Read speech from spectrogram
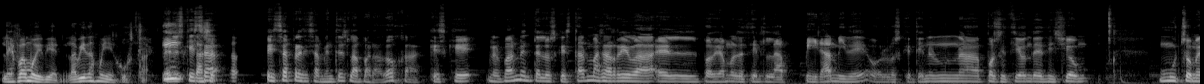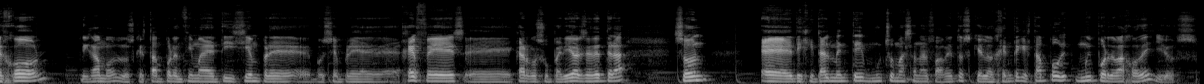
les va muy bien, la vida es muy injusta. y es que esa, precisamente es la paradoja, que es que normalmente los que están más arriba, el, podríamos decir, la pirámide, o los que tienen una posición de decisión mucho mejor, digamos, los que están por encima de ti siempre, pues siempre jefes, eh, cargos superiores, etcétera, son eh, digitalmente mucho más analfabetos que la gente que está muy por debajo de ellos.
